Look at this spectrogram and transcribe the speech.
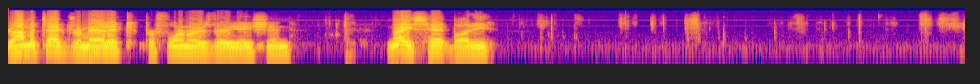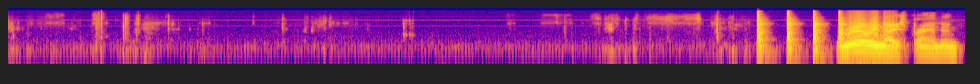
Dramatech, dramatic, performers, variation. Nice hit, buddy. Really nice, Brandon.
